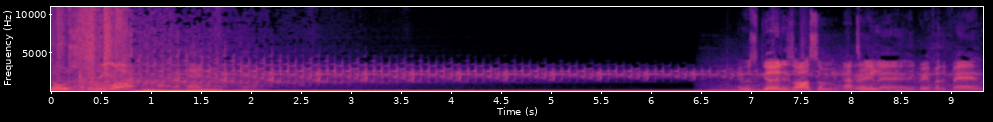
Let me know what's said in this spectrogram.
those three are. And, It was good. It's awesome. Got to Great, meet. man. It's great for the fans.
